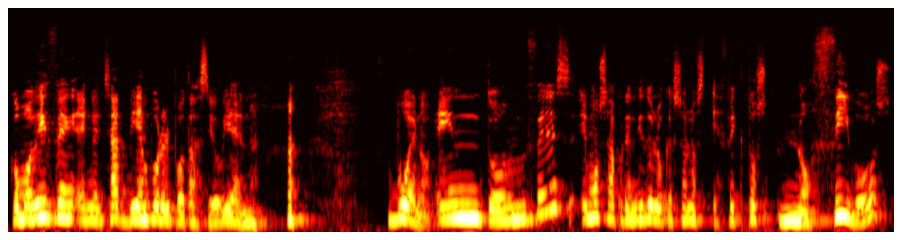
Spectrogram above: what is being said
Como dicen en el chat, bien por el potasio, bien. Bueno, entonces hemos aprendido lo que son los efectos nocivos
